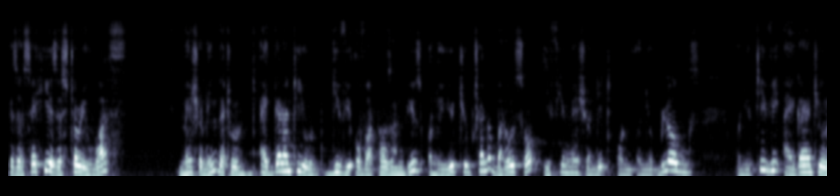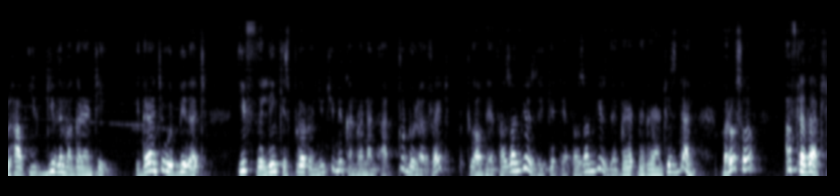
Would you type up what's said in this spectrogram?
As I say, here's a story worth mentioning that will I guarantee you will give you over a thousand views on your YouTube channel, but also if you mentioned it on, on your blogs, on your TV, I guarantee you'll have you give them a guarantee. The guarantee would be that if the link is put out on YouTube, you can run an ad, two dollars, right? To have their thousand views, they get their thousand views, the, the guarantee is done. But also after that,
